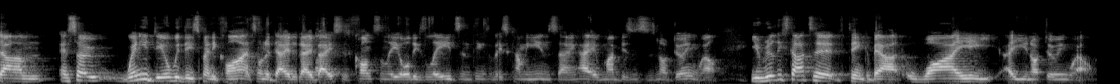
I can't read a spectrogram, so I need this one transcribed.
um, and so when you deal with these many clients on a day-to-day basis, constantly all these leads and things like this coming in saying, hey, my business is not doing well, you really start to think about why are you not doing well?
